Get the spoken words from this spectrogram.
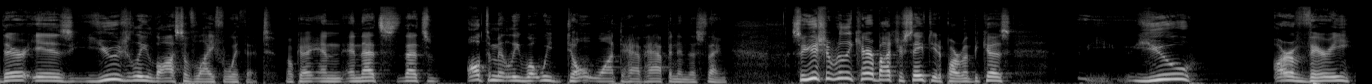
there is usually loss of life with it. Okay. And and that's that's ultimately what we don't want to have happen in this thing. So you should really care about your safety department because you are a very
